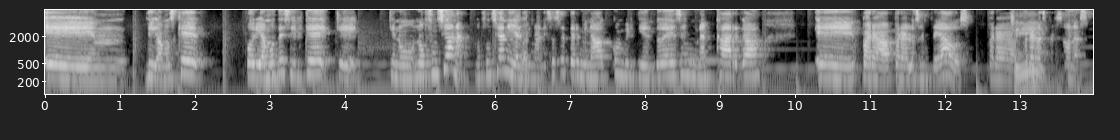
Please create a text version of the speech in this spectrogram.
eh, digamos que podríamos decir que, que, que no, no funciona, no funciona y al final eso se termina convirtiendo es en una carga eh, para, para, los empleados, para, para las personas.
